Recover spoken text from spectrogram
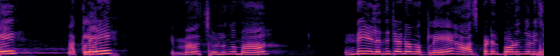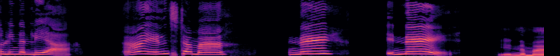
மக்களே மக்களே எம்மா சொல்லுங்கம்மா. அண்ணே இழந்துட்டானா மக்களே? ஹாஸ்பிட்டல் போகணும்னு சொல்லி சொல்லியிருந்தேன் இல்லையா ஆ எழுந்துச்சிட்டாமா என்ன என்ன? என்னம்மா?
